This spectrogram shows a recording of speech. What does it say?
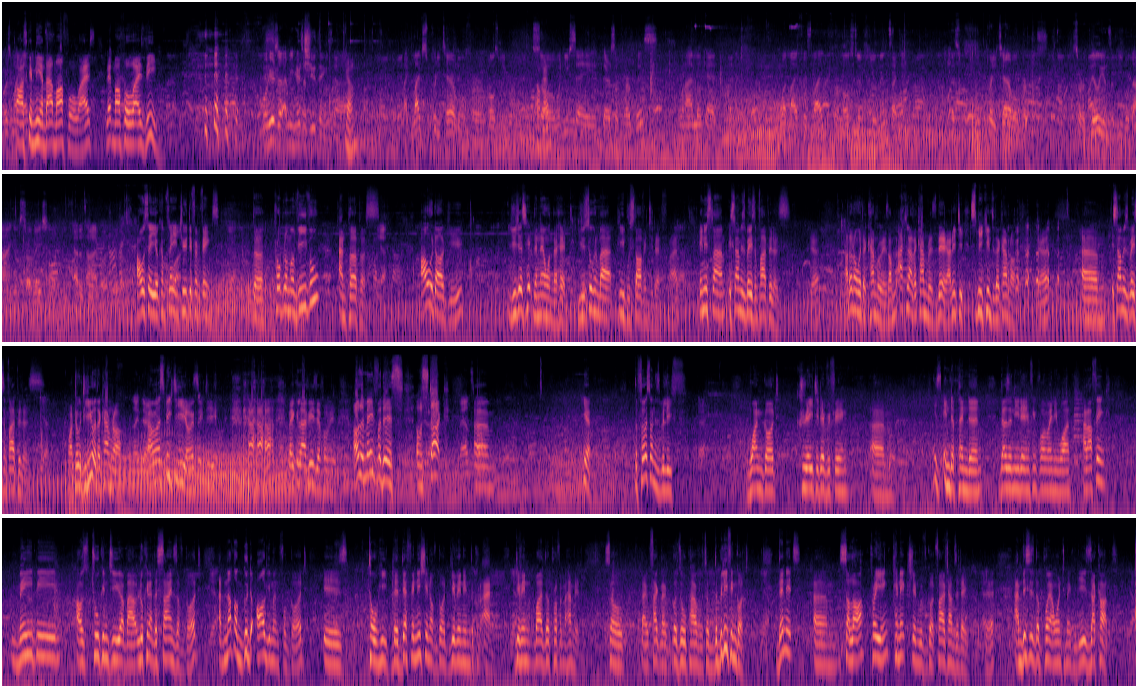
Where's my Asking me about my four wives. Let my four wives be. Well, here's a. I mean, here's a few things. Uh, Yeah. Like life's pretty terrible for most people. So Okay. when you say there's a purpose, when I look at what life is like for most of humans, I think that's pretty terrible purpose. Sort of billions of people dying of starvation at a time. I would say you're conflating two different things: Yeah. the problem of evil and purpose. Yeah. I would argue you just hit the nail on the head. You're talking about people starving to death, right? Yeah. In Islam, Islam is based on five pillars. Yeah. I don't know where the camera is. I'm acting like the camera is there. I need to speak into the camera. yeah. Um, Islam is based on five pillars. Yeah. Am I talking to you or the camera? There. I'm gonna speak to you. I'm gonna speak to you. Make life easier for me. I wasn't made for this. I was stuck. Bad spot. Um, yeah. The first one is belief okay. one God created everything, um, is independent, doesn't need anything from anyone. And I think maybe I was talking to you about looking at the signs of God. Yeah. Another good argument for God is Tawheed, the definition of God given in the Quran, Yeah. given by the Prophet Muhammad. So the fact that God's all powerful, so the belief in God. Yeah. Then it's um, salah, praying, connection with God five times a day. Okay. Yeah? And this is the point I want to make with you zakat Yeah.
